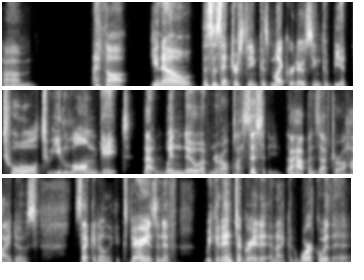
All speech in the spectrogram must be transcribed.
um, I thought, you know, this is interesting because microdosing could be a tool to elongate that window of neuroplasticity that happens after a high dose psychedelic experience. And if we could integrate it and I could work with it,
